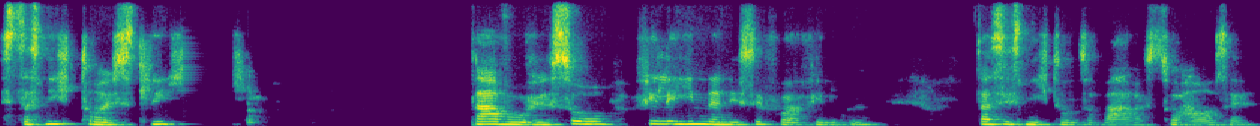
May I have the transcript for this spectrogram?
Ist das nicht tröstlich? Da wo wir so viele Hindernisse vorfinden, das ist nicht unser wahres Zuhause.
